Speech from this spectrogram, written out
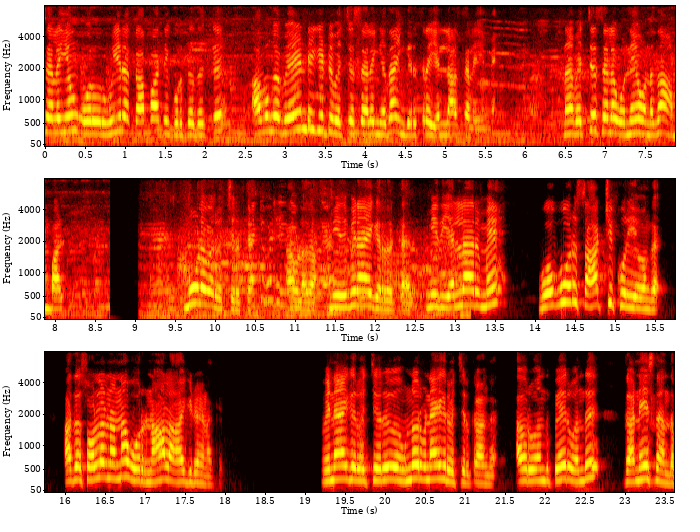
சிலையும் ஒரு ஒரு உயிரை காப்பாற்றி கொடுத்ததுக்கு அவங்க வேண்டிக்கிட்டு வச்ச சிலைங்க தான் இங்கே இருக்கிற எல்லா சிலையுமே. நான் வச்ச சிலை ஒன்றே ஒன்று தான் அம்பாள். மூலவர் வச்சிருக்கேன். அவ்வளோதான் மீதி விநாயகர் இருக்காரு. மீதி எல்லாருமே ஒவ்வொரு சாட்சிக்குரியவங்க. அதை சொல்லணும்னா ஒரு நாள் ஆகிடும் எனக்கு. விநாயகர் வச்சிரு இன்னொரு விநாயகர் வச்சிருக்காங்க. அவர் வந்து பேர் வந்து கணேஷ் அந்த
